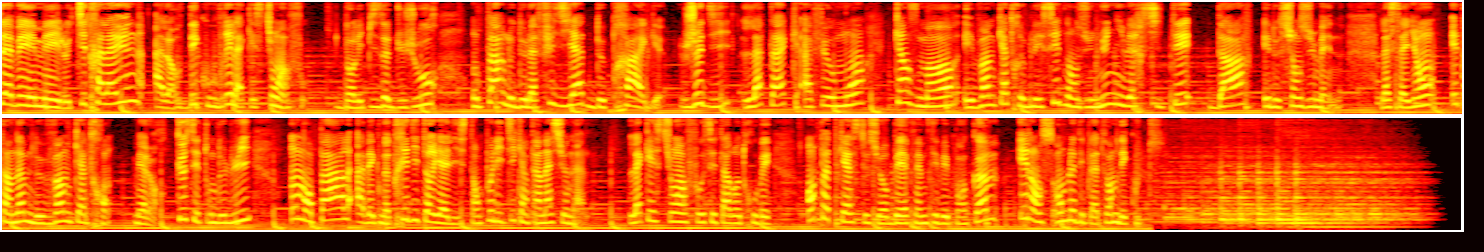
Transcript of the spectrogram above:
Vous avez aimé le titre à la une Alors découvrez la question info. Dans l'épisode du jour, on parle de la fusillade de Prague. Jeudi, l'attaque a fait au moins 15 morts et 24 blessés dans une université d'art et de sciences humaines. L'assaillant est un homme de 24 ans. Mais alors, que sait-on de lui? On en parle avec notre éditorialiste en politique internationale. La question info, c'est à retrouver en podcast sur bfmtv.com et l'ensemble des plateformes d'écoute.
